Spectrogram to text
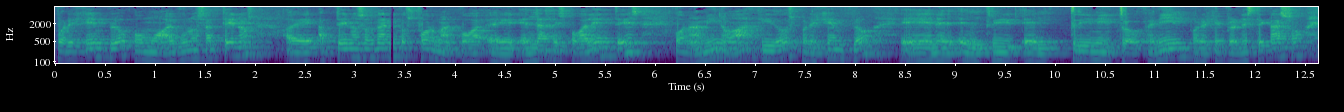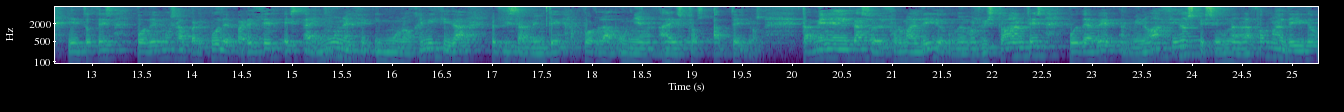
por ejemplo, como algunos aptenos, eh, aptenos orgánicos forman eh, enlaces covalentes con aminoácidos, por ejemplo, en el, trinitrofenil, por ejemplo, en este caso, y entonces podemos, puede aparecer esta inmunogenicidad precisamente por la unión a estos aptenos. También en el caso del formaldehído, como hemos visto antes, puede haber aminoácidos que se unan al formaldehído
